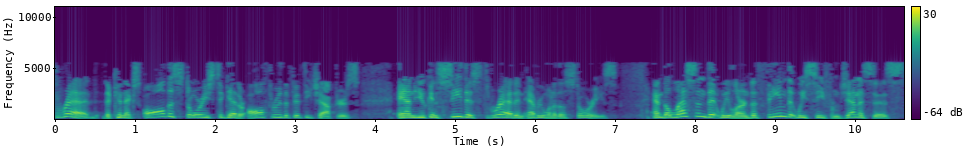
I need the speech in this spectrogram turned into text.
thread that connects all the stories together, all through the 50 chapters. And you can see this thread in every one of those stories. And the lesson that we learned, the theme that we see from Genesis,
